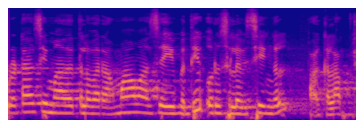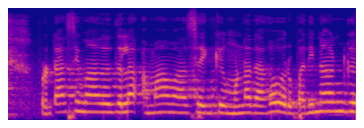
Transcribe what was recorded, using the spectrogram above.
புரட்டாசி மாதத்தில் வர அமாவாசையை பற்றி ஒரு சில விஷயங்கள் பார்க்கலாம். புரட்டாசி மாதத்தில் அமாவாசைக்கு முன்னதாக ஒரு பதினான்கு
